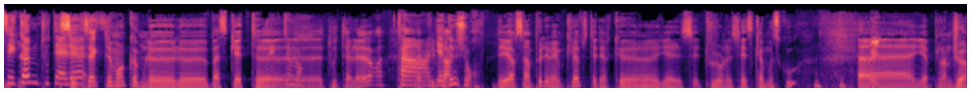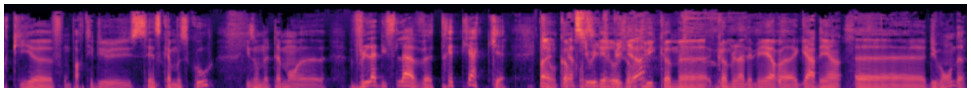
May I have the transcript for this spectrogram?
c'est comme tout à C'est l'heure. exactement comme le, le basket euh, tout à l'heure. Enfin, il y a deux jours. D'ailleurs, c'est un peu les mêmes clubs, c'est-à-dire que il y a- c'est toujours le CSKA Moscou. Euh, Il y a plein de joueurs qui euh, font partie du CSKA Moscou. Ils ont notamment euh, Vladislav Tretiak, qui est encore considéré Wikipédia. aujourd'hui comme euh, comme l'un des meilleurs euh, gardiens euh, du monde.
